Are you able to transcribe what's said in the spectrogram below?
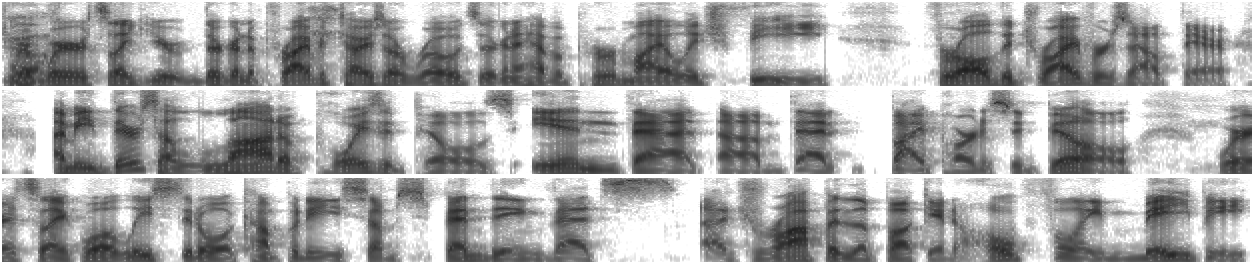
where, Ugh. where it's like you're they're gonna privatize our roads they're gonna have a per mileage fee for all the drivers out there i mean there's a lot of poison pills in that um, that bipartisan bill where it's like, well, at least it'll accompany some spending that's a drop in the bucket, hopefully, maybe.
